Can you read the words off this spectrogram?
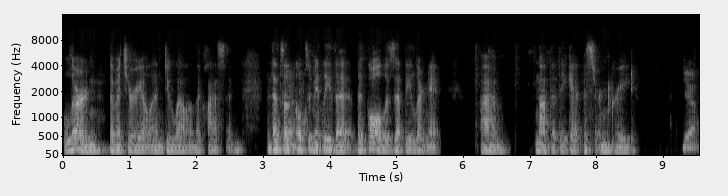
learn the material and do well in the class. And, and that's Yeah. ultimately the, the goal is that they learn it, um, not that they get a certain grade. Yeah,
